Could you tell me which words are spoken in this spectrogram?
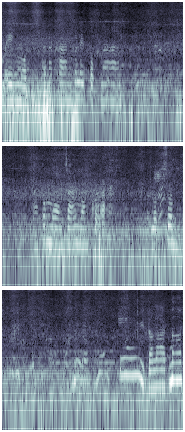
ำเองหมด ธนาคารก็เลยตกงานต้องมองซ้ายมองขวาหลบส้นอุ้ยตลาดนัด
